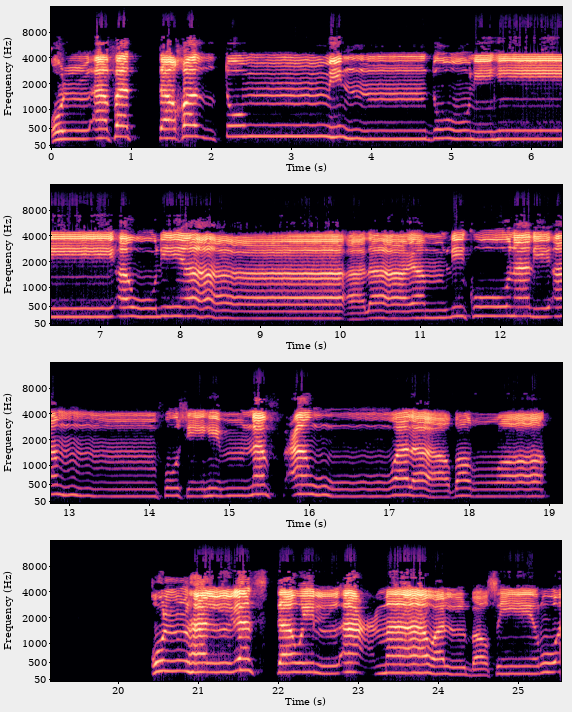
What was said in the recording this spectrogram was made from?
قل أفاتخذتم من دونه أولياء لا يملكون لأنفسهم نفعا ولا ضرا قل هل يستوي الأعمى والبصير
